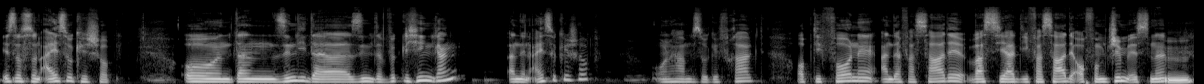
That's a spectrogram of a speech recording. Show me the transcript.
ist noch so ein Eishockey-Shop. Und dann sind die da, sind die da wirklich hingegangen an den Eishockey-Shop und haben so gefragt, ob die vorne an der Fassade, was ja die Fassade auch vom Gym ist, ne, Mhm.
